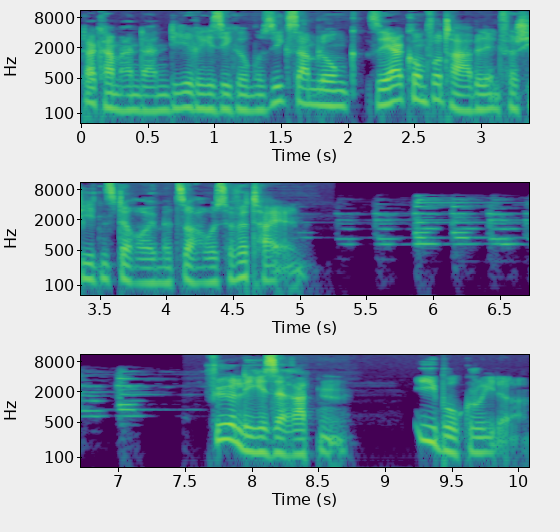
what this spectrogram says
Da kann man dann die riesige Musiksammlung sehr komfortabel in verschiedenste Räume zu Hause verteilen. Für Leseratten E-Book-Reader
